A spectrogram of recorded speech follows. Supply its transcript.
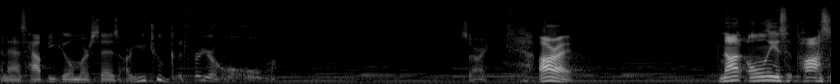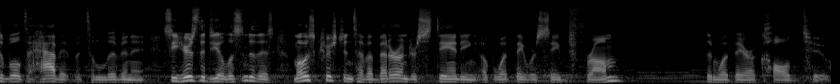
And as Happy Gilmore says, are you too good for your home? Sorry. All right. Not only is it possible to have it, but to live in it. See, here's the deal. Listen to this. Most Christians have a better understanding of what they were saved from than what they are called to.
